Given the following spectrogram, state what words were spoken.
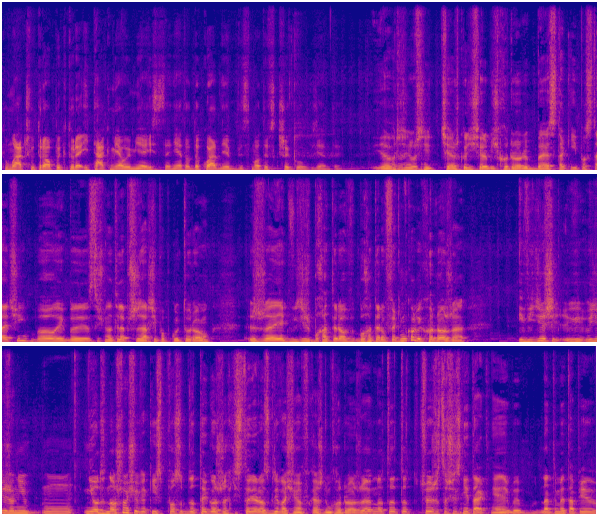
tłumaczył tropy, które i tak miały miejsce, nie? To dokładnie jest motyw z krzyku wzięty. Ja mam wrażenie, że właśnie ciężko dzisiaj robić horrory bez takiej postaci, bo jakby jesteśmy na tyle przeżarci popkulturą, że jak widzisz bohaterów, bohaterów w jakimkolwiek horrorze i widzisz, widzisz, że oni mm, nie odnoszą się w jakiś sposób do tego, że historia rozgrywa się w każdym horrorze, no to, to czujesz, że coś jest nie tak, nie? Jakby na tym etapie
